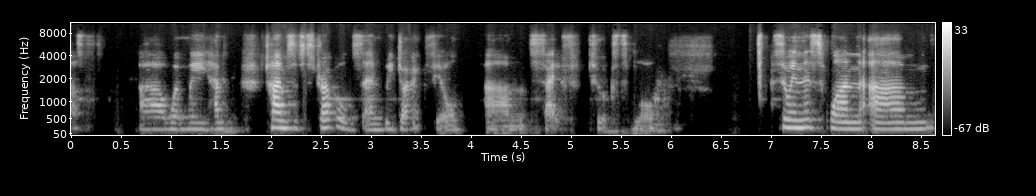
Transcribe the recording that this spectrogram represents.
us uh, when we have times of struggles and we don't feel um, safe to explore. So, in this one, um,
